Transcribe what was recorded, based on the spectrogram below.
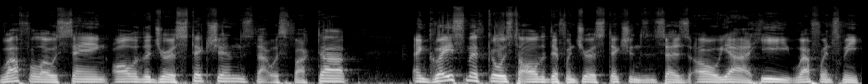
Ruffalo saying all of the jurisdictions that was fucked up. And Graysmith goes to all the different jurisdictions and says, "Oh yeah, he referenced me."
